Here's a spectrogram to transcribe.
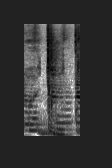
what you do.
